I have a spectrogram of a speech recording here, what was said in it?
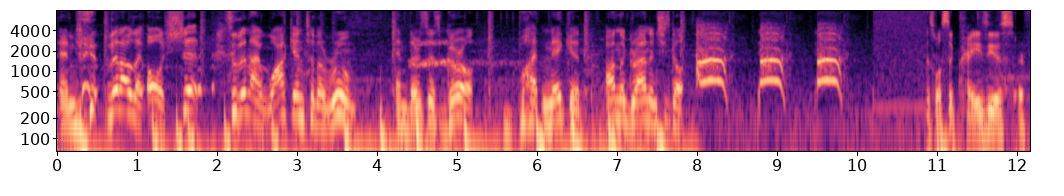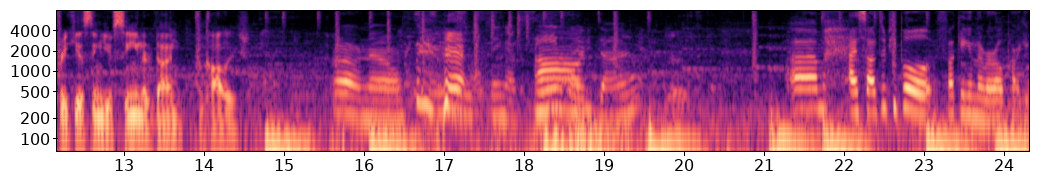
And then I was like, oh shit. So then I walk into the room and there's this girl butt naked on the ground and she's going, This ah! Ah! Ah! what's the craziest or freakiest thing you've seen or done in college? Oh no. thing I've um, seen or done. Um, I saw two people fucking in the rural parking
